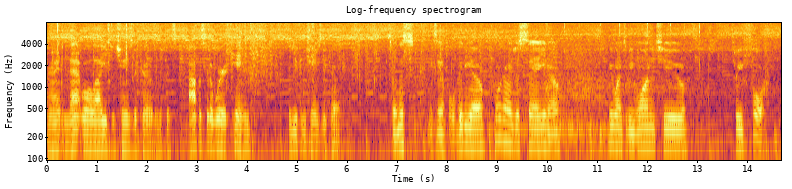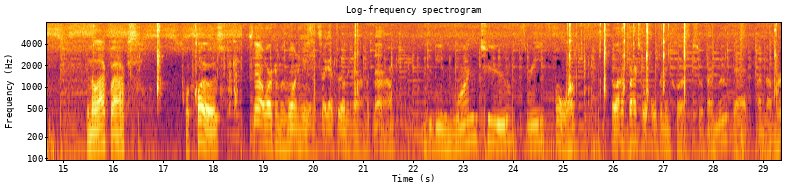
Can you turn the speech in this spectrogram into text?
All right, and that will allow you to change the code. And if it's opposite of where it came, then you can change the code. So in this example video, we're gonna just say, you know, we want it to be one, two, three, four. And the lock box will close. It's not working with one hand, so I gotta put it on the ground. But now, with it being one, two, three, four, the lockbox will open and close. So if I move that a number,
